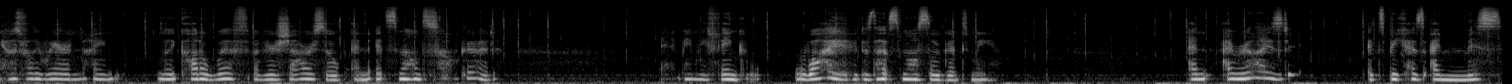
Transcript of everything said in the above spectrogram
it was really weird. I like caught a whiff of your shower soap and it smelled so good. And it made me think, why does that smell so good to me? And I realized it's because I miss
